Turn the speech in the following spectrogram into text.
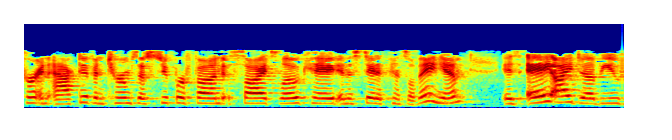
current and active in terms of Superfund sites located in the state of Pennsylvania is AIW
